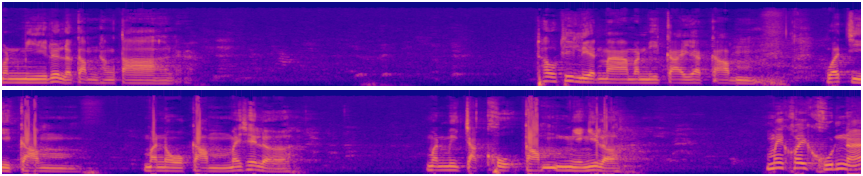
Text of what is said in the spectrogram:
มันมีด้วยเหรอกรรมทางตาเนี่ยเท่าที่เรียนมามันมีกายกรรม วจีกรรม มโนกรรมไม่ใช่เหรอ มันมีจักขุกรรมอย่างนี้เหรอ ไม่ค่อยคุ้นนะ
